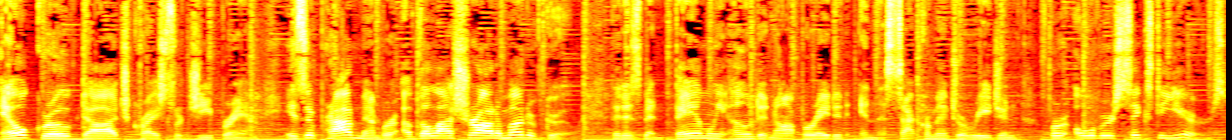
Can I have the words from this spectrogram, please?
Elk Grove Dodge Chrysler Jeep Ram is a proud member of the Lasher Automotive Group that has been family owned and operated in the Sacramento region for over 60 years.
